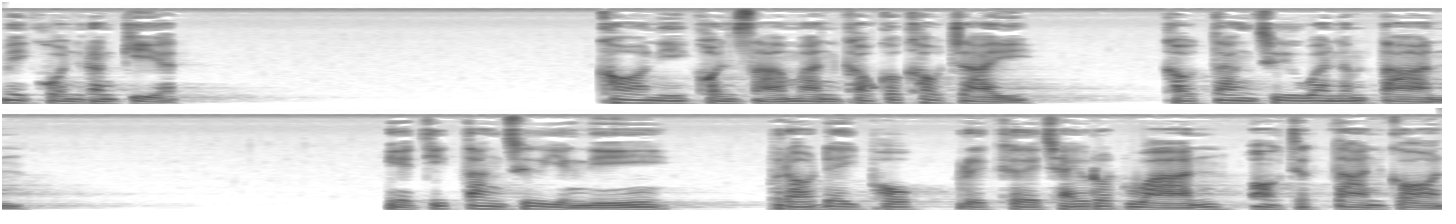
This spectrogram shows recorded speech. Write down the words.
ไม่ควรรังเกียจ ข้อนี้คนสามัญเขาก็เข้าใจ เขาตั้งชื่อว่าน้ำตาล เหตุที่ตั้งชื่ออย่างนี้ เพราะได้พบหรือเคยใช้รสหวานออกจากตาลก่อน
